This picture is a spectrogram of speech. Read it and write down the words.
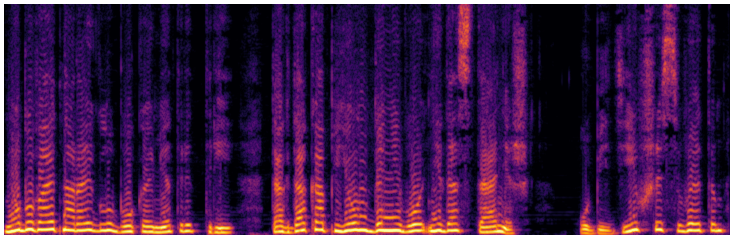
Но бывает нора и глубокая, метре три, тогда копьем до него не достанешь. Убедившись в этом,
